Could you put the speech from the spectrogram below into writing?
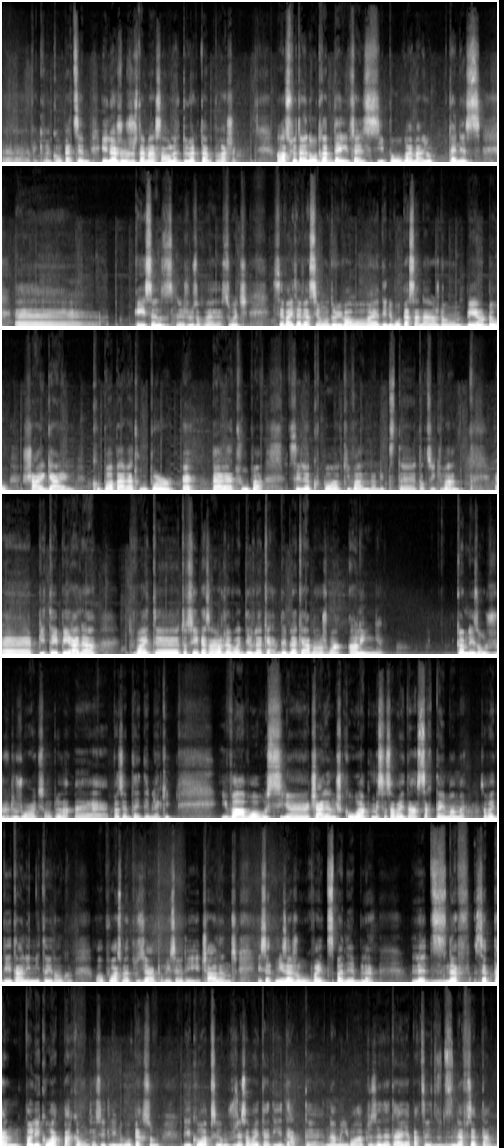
Euh, fait qu'il va être compatible. Et le jeu, justement, sort le 2 octobre prochain. Ensuite, un autre update, celle-ci pour euh, Mario Tennis. Euh, Aces, le jeu sur la Switch. Ça va être la version 2. Il va y avoir euh, des nouveaux personnages, dont Beardo, Shy Guy, Koopa Paratrooper. Euh, Paratroopa, c'est le Koopa qui vole, les petites euh, tortues qui volent. Euh, Pité Piranha, qui va être. euh, tous ces personnages-là vont être débloquables, en jouant en ligne. Comme les autres jou- joueurs qui sont présentement euh, possibles d'être débloqués. Il va avoir aussi un challenge co-op, mais ça, ça va être dans certains moments. Ça va être des temps limités, donc on va pouvoir se mettre plusieurs pour réussir des challenges. Et cette mise à jour va être disponible le 19 septembre. Pas les co-op par contre, c'est les nouveaux persos. Les co-op, c'est comme je vous disais, ça va être à des dates euh, nommées. Il va y avoir plus de détails à partir du 19 septembre.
